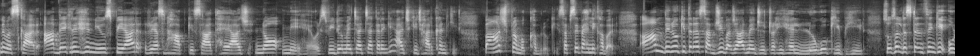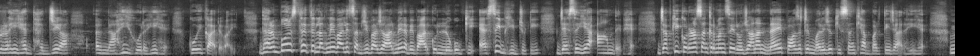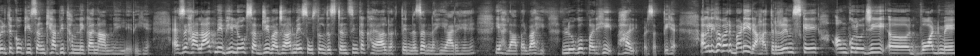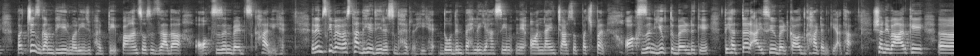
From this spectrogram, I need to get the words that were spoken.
नमस्कार, आप देख रहे हैं न्यूज़ पीआर। रिया सिन्हा आपके साथ है, आज 9 मई है और इस वीडियो में चर्चा करेंगे आज की झारखंड की पाँच प्रमुख खबरों की। सबसे पहली खबर, आम दिनों की तरह सब्ज़ी बाज़ार में जुट रही है लोगों की भीड़। सोशल डिस्टेंसिंग की उड़ रही है धज्जियाँ और ना ही हो रही है कोई कार्रवाई। धर्मपुर स्थित लगने वाली सब्ज़ी बाज़ार में रविवार को लोगों की ऐसी भीड़ जुटी जैसे यह आम दिन है, जबकि कोरोना संक्रमण से रोज़ाना नए पॉजिटिव मरीजों की संख्या बढ़ती जा रही है। मृतकों की संख्या भी थमने का नाम नहीं ले रही है। ऐसे हालात में भी लोग सब्ज़ी बाज़ार में सोशल डिस्टेंसिंग का ख्याल रखते नज़र नहीं आ रहे हैं। यह लापरवाही लोगों पर ही भारी पड़ सकती है। अगली खबर, बड़ी राहत। रिम्स के ऑन्कोलॉजी वार्ड में 25 गंभीर मरीज़ भर्ती 500 से ज़्यादा ऑक्सीजन बेड्स खाली हैं। रिम्स की व्यवस्था धीरे धीरे सुधर रही है। दो दिन पहले यहाँ सीएम ने ऑनलाइन 455 ऑक्सीजन युक्त बेड के तिहत्तर आईसीयू बेड का उद्घाटन किया था। शनिवार के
